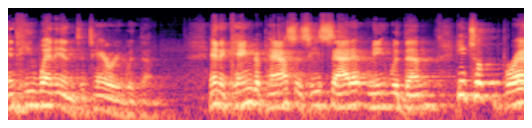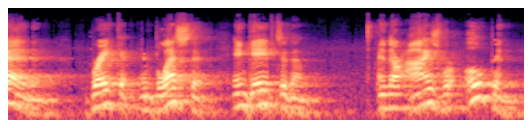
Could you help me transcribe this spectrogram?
And he went in to tarry with them. And it came to pass as he sat at meat with them, he took bread and brake it and blessed it and gave to them. And their eyes were opened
